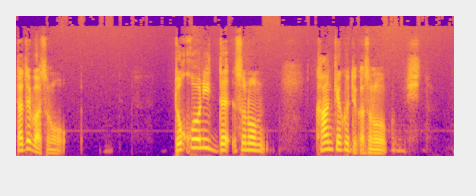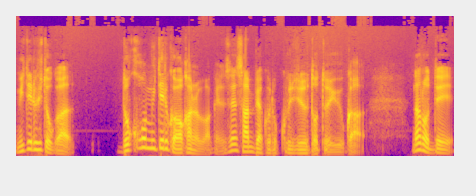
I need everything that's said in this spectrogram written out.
例えばその、どこにだ、その、観客っていうか、その、見てる人が、どこを見てるかわからないわけですね。360度というか。なので、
